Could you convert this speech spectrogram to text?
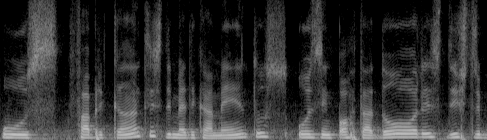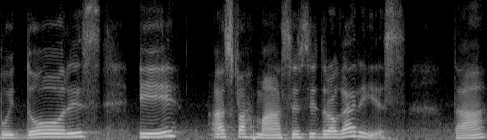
os fabricantes de medicamentos, os importadores, distribuidores e as farmácias e drogarias, tá?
